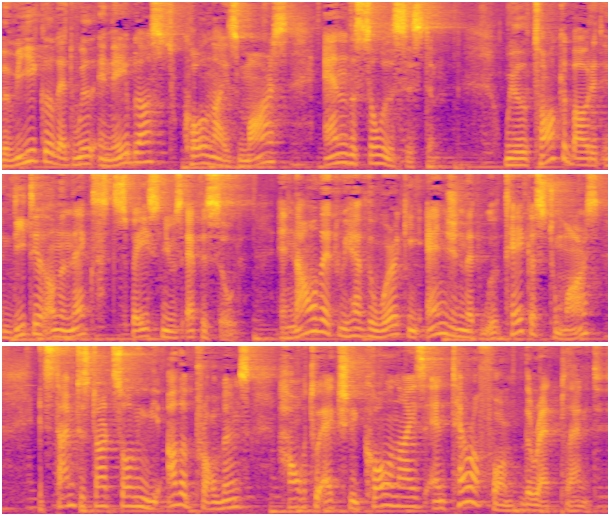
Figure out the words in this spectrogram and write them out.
the vehicle that will enable us to colonize Mars and the solar system. We'll talk about it in detail on the next Space News episode. And now that we have the working engine that will take us to Mars, it's time to start solving the other problems how to actually colonize and terraform the red planet.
